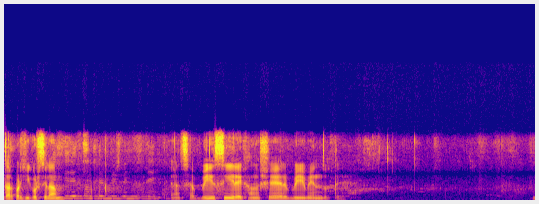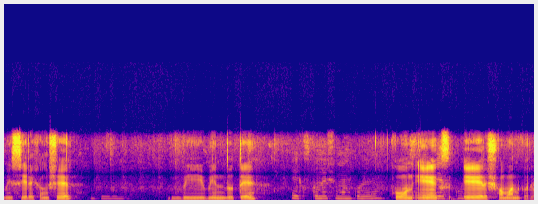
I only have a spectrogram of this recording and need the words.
তারপর কি করছিলাম? রেখাংশের বি বিন্দুতে আচ্ছা বিসি রেখাংশের বি বিন্দুতে। বিসি রেখাংশের বি বিন্দুতে এক্স কোণের সমান করে কোণ এক্সের সমান করে।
